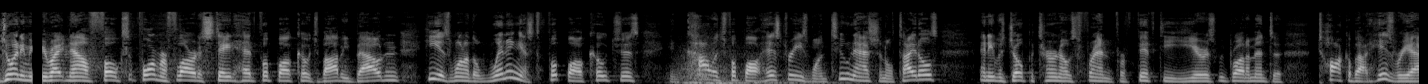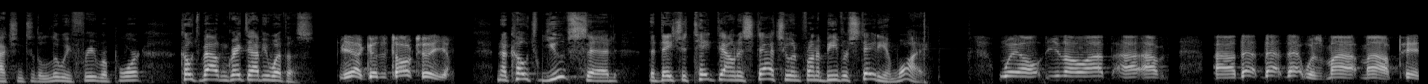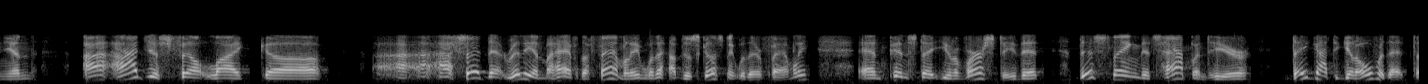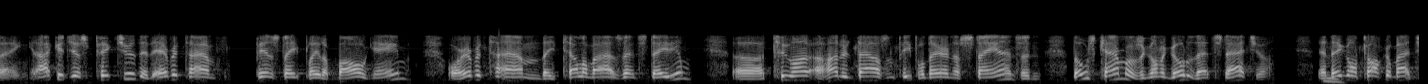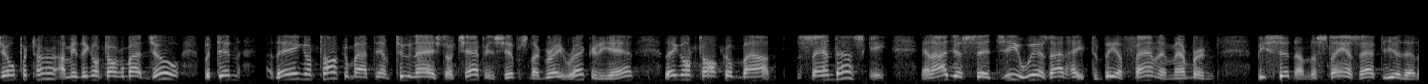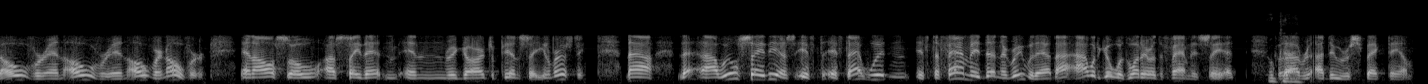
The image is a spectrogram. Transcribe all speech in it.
Joining me right now, folks, former Florida State head football coach Bobby Bowden. He is one of the winningest football coaches in college football history. He's won two national titles, and he was Joe Paterno's friend for 50 years. We brought him in to talk about his reaction to the Louis Freeh report. Coach Bowden, great to have you with us. Yeah, good to talk to you. Now, Coach, you've said that they should take down his statue in front of Beaver Stadium. Why? Well, you know, I, I, I uh, that that that was my my opinion. I, I just felt like uh, I, I said that really in behalf of the family without discussing it with their family and Penn State University that this thing that's happened here, they got to get over that thing. I could just picture that every time Penn State played a ball game, or every time they televise that stadium, uh, 100,000 people there in the stands, and those cameras are going to go to that statue and they're going to talk about Joe Paterno. I mean, they're going to talk about Joe, but then they ain't going to talk about them two national championships and the great record he had. They're going to talk about Sandusky. And I just said, gee whiz, I'd hate to be a family member and be sitting up in the stands and have to hear that over and over and over and over. And also, I say that in, in regard to Penn State University. Now, I will say this: if if that wouldn't, if the family doesn't agree with that, I, I would go with whatever the family said. Okay. I, I do respect them.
